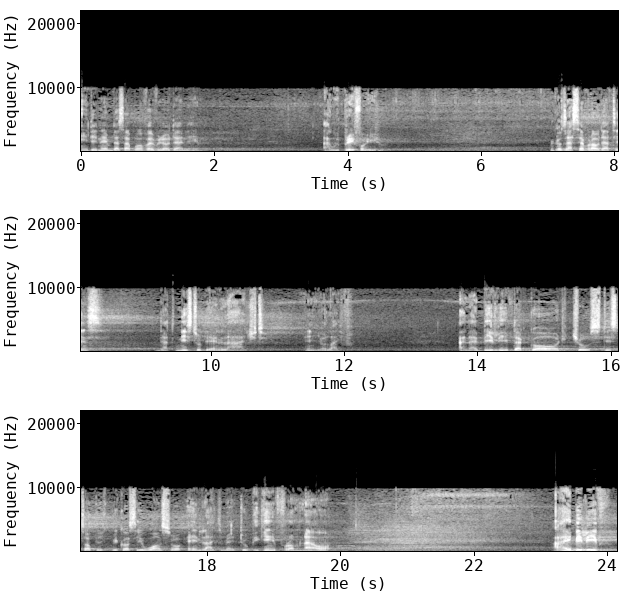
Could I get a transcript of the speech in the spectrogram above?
In the name that's above every other name. I will pray for you. Because there are several other things that needs to be enlarged in your life. And I believe that God chose this topic because he wants your enlargement to begin from now on. I believe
